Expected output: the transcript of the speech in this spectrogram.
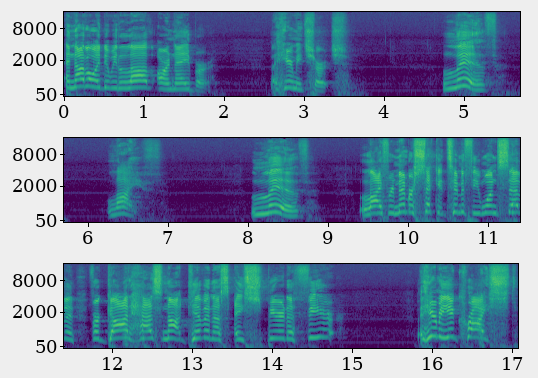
and not only do we love our neighbor, but hear me, church, live life. Live life. Remember 2 Timothy 1 7, for God has not given us a spirit of fear. But hear me, in Christ,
